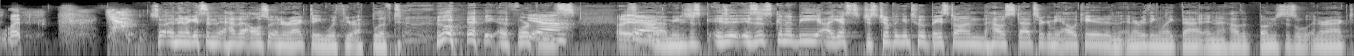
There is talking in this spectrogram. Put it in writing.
what Yeah. So, and then I guess then have that also interacting with your uplift four Yeah. piece. oh yeah, Yeah. Yeah, I mean, it's just is it is this going to be? I guess just jumping into it based on how stats are going to be allocated and, and everything like that, and how the bonuses will interact.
